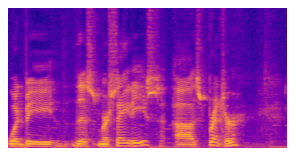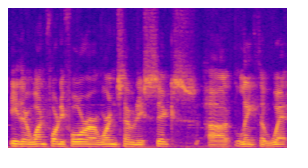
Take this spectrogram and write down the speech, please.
would be this Mercedes uh, Sprinter, either 144 or 176 uh, length of wet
